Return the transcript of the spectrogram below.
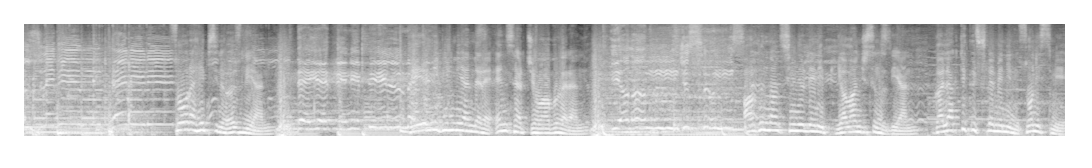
Özledim tenini. Sonra hepsini özleyen. Değerini bilmedim değerini bilmeyenlere en sert cevabı veren. Yalancısın ardından sinirlenip yalancısınız diyen, galaktik üçlemenin son ismi,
